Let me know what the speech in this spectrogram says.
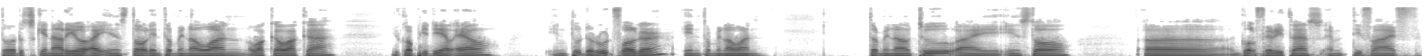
to the scenario I install in terminal 1 waka waka. You copy DLL into the root folder in terminal 1 terminal 2 I install uh, Gold Veritas MT5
